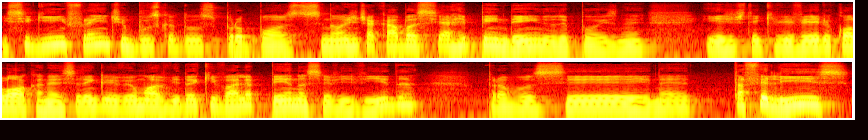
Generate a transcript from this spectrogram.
e seguir em frente em busca dos propósitos, senão a gente acaba se arrependendo depois, né? E a gente tem que viver, ele coloca, né? Você tem que viver uma vida que vale a pena ser vivida para você, né, tá feliz,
